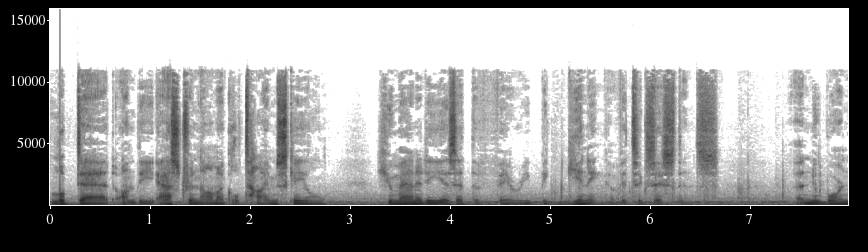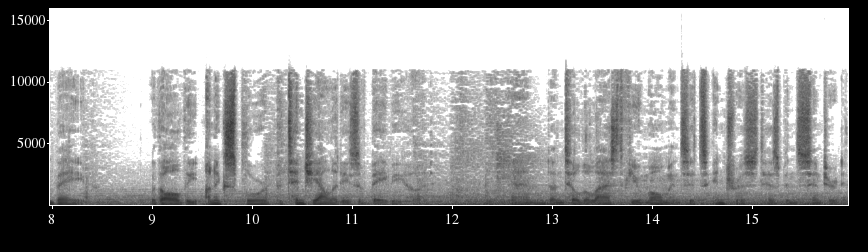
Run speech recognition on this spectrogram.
Looked at on the astronomical timescale, humanity is at the very beginning of its existence. A newborn babe, with all the unexplored potentialities of babyhood. And until the last few moments, its interest has been centered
